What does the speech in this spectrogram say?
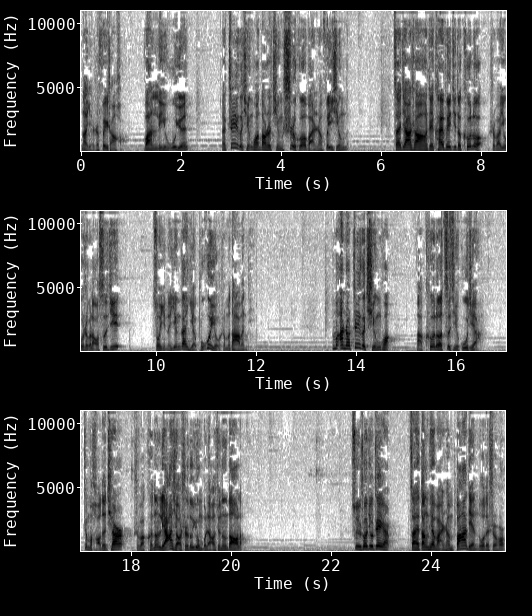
那也是非常好，万里无云。那这个情况倒是挺适合晚上飞行的。再加上这开飞机的科勒是吧，又是个老司机，所以呢，应该也不会有什么大问题。那么按照这个情况啊，科勒自己估计啊，这么好的天儿是吧，可能俩小时都用不了就能到了。所以说就这样。在当天晚上八点多的时候，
